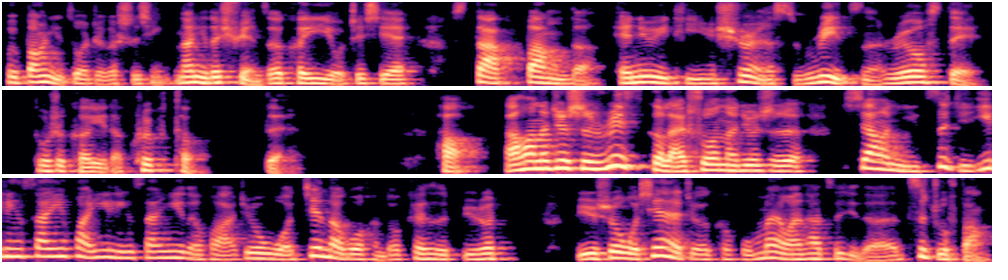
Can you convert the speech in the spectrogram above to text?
会帮你做这个事情。那你的选择可以有这些 stock、bond、annuity、insurance、REITs、real estate 都是可以的。Crypto 对，好，然后呢就是 risk 来说呢，就是像你自己一零三一换一零三一的话，就我见到过很多 case，比如说，比如说我现在这个客户卖完他自己的自住房，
